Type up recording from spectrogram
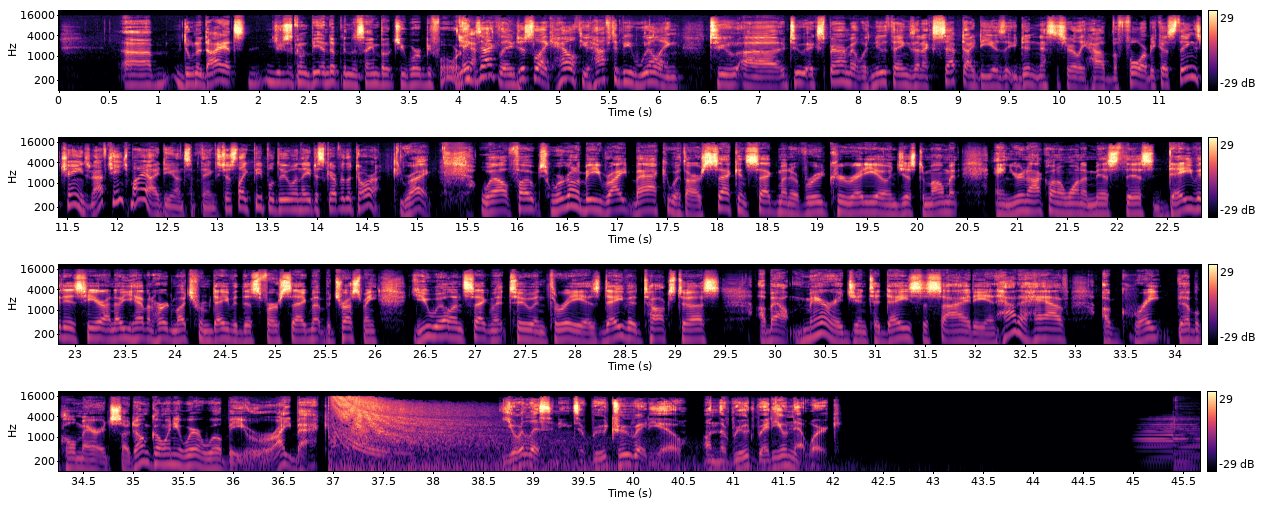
uh, doing a diet, you're just going to be end up in the same boat you were before. Exactly, and just like health, you have to be willing to uh, to experiment with new things and accept ideas that you didn't necessarily have before because things change. And I've changed my idea on some things, just like people do when they discover the Torah. Right. Well, folks, we're going to be right back with our second segment of Rood Crew Radio in just a moment, and you're not going to want to miss this. David is here. I know you haven't heard much from David this first segment, but trust me, you will in segment two and three as David talks to us about marriage in today's society and how to have a great biblical marriage. So don't go anywhere. We'll be right back. You're listening to Rood Crew Radio on the Rood Radio Network.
